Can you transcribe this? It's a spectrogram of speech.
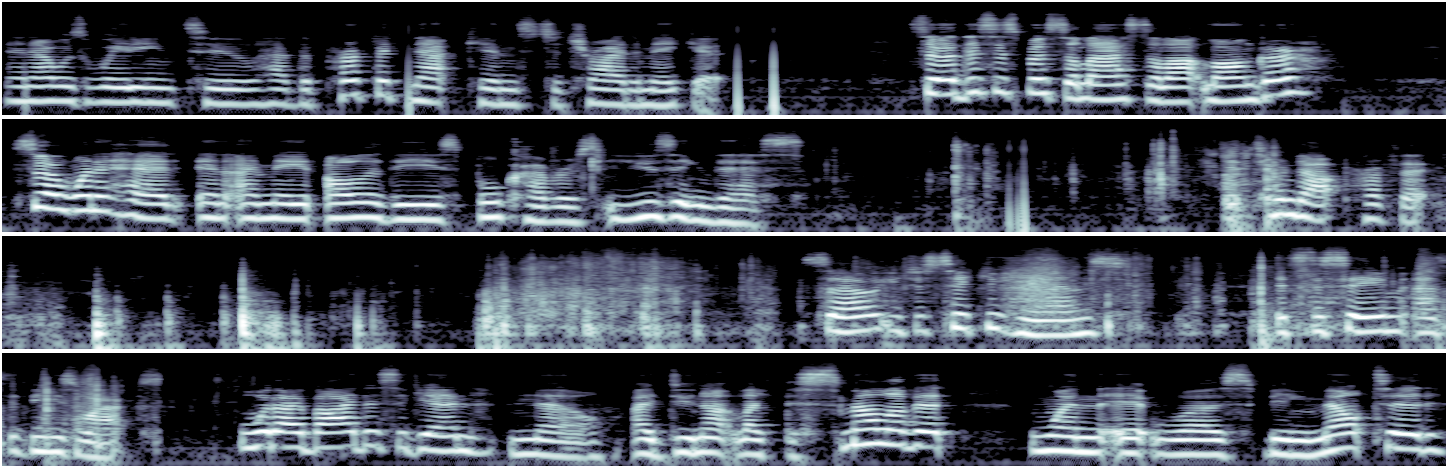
and I was waiting to have the perfect napkins to try to make it. So this is supposed to last a lot longer. So I went ahead and I made all of these bowl covers using this. It turned out perfect. So you just take your hands. It's the same as the beeswax. Would I buy this again? No. I do not like the smell of it when it was being melted.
